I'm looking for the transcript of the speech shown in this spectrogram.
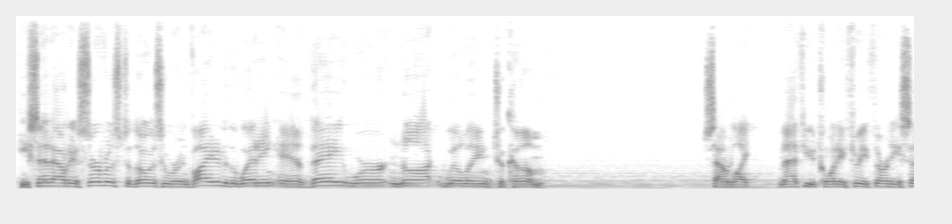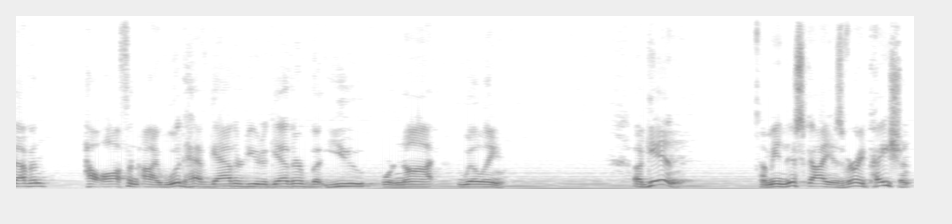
He sent out his servants to those who were invited to the wedding, and they were not willing to come. Sound like Matthew 23, 37? How often I would have gathered you together, but you were not willing. Again, I mean, this guy is very patient.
